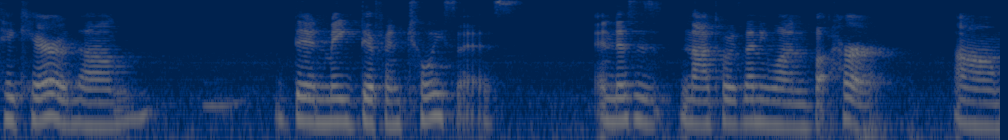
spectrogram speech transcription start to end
take care of them, then make different choices and this is not towards anyone but her. Um,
